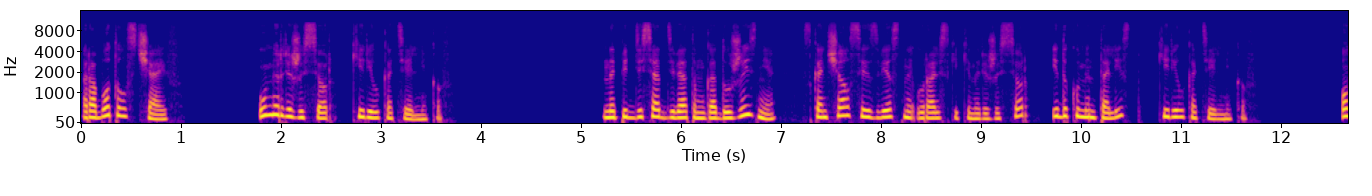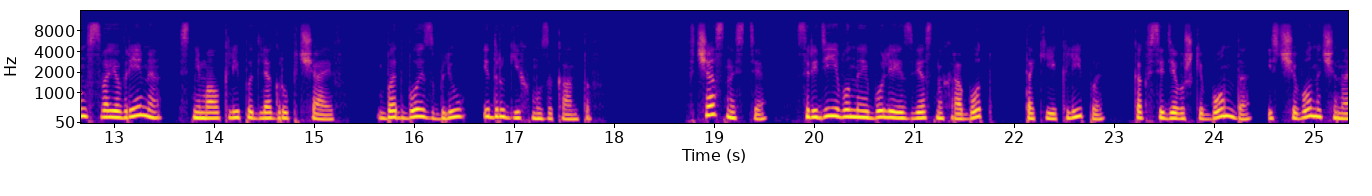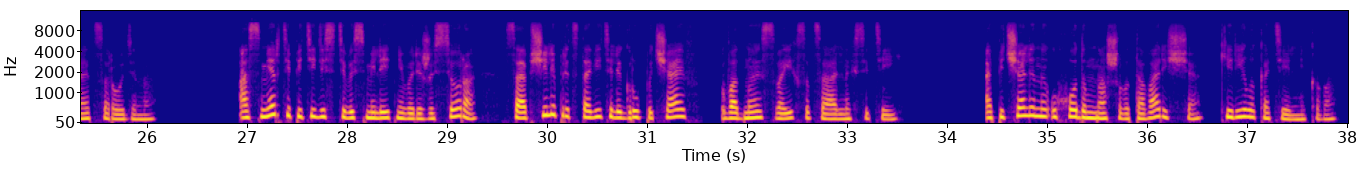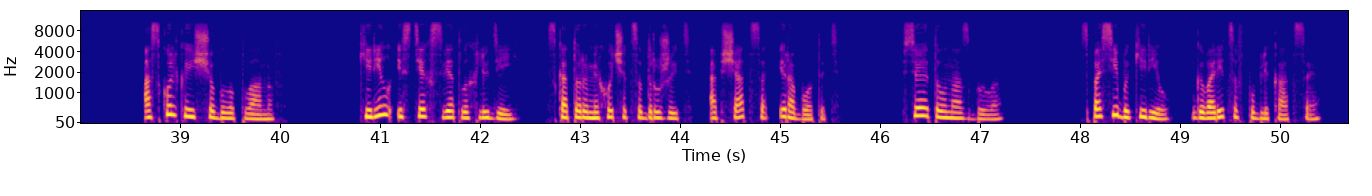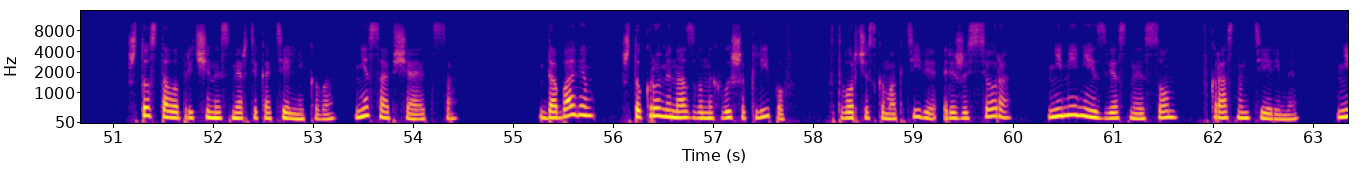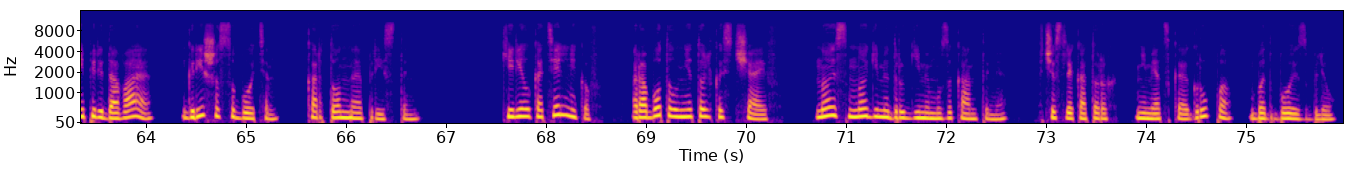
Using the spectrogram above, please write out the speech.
Работал с Чаев. Умер режиссер Кирилл Котельников. На 59-м году жизни скончался известный уральский кинорежиссер и документалист Кирилл Котельников. Он в свое время снимал клипы для групп Чаев, Bad Boys Blue и других музыкантов. В частности, среди его наиболее известных работ такие клипы, как «Все девушки Бонда», «Из чего начинается Родина». О смерти 58-летнего режиссера сообщили представители группы «Чаев» в одной из своих социальных сетей. Опечалены уходом нашего товарища Кирилла Котельникова. А сколько еще было планов? Кирилл из тех светлых людей, с которыми хочется дружить, общаться и работать. Все это у нас было. Спасибо, Кирилл, говорится в публикации. Что стало причиной смерти Котельникова, не сообщается. Добавим, что кроме названных выше клипов, в творческом активе режиссера не менее известные «Сон» в «Красном тереме», «Не передавая», Гриша Субботин, «Картонная пристань». Кирилл Котельников работал не только с Чаев, но и с многими другими музыкантами, в числе которых немецкая группа Bad Boys Blue.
